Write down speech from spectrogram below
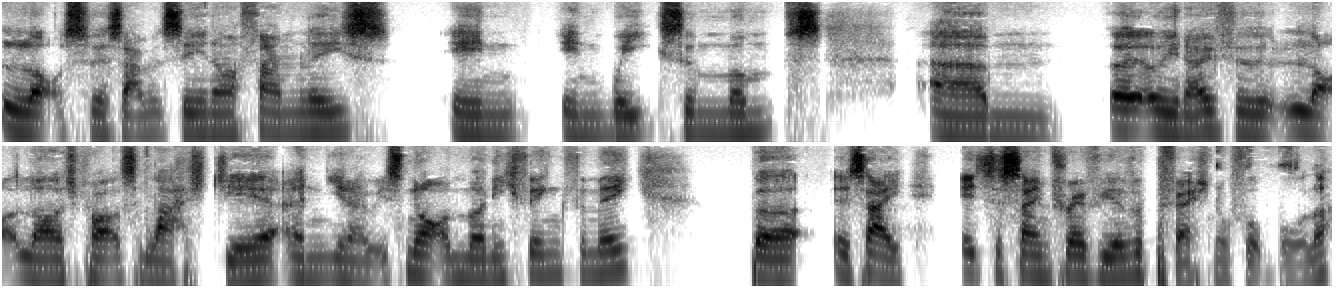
lots of us haven't seen our families in in weeks and months. Um, uh, you know, for large parts of last year, and you know, it's not a money thing for me, but as I say, it's the same for every other professional footballer.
